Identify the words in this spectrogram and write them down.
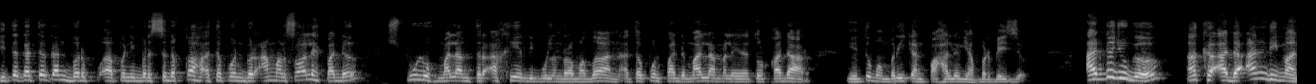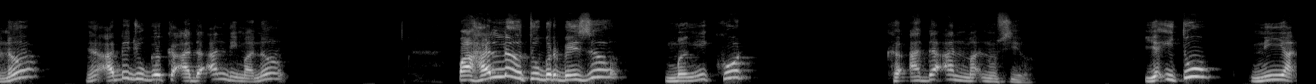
kita katakan ber, apa ni bersedekah ataupun beramal soleh pada 10 malam terakhir di bulan Ramadan ataupun pada malam Lailatul Qadar iaitu memberikan pahala yang berbeza. Ada juga ha, keadaan di mana ya, ada juga keadaan di mana pahala tu berbeza mengikut keadaan manusia iaitu niat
